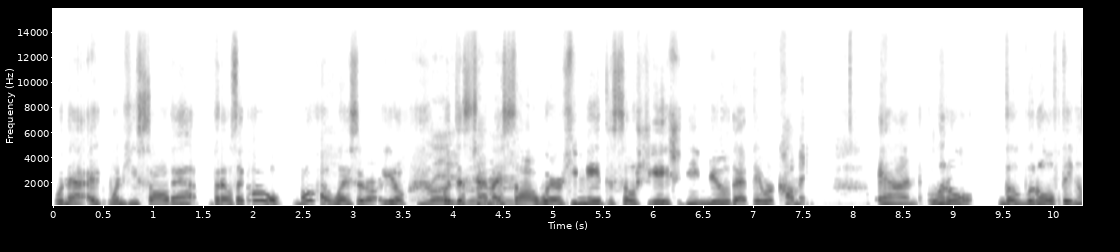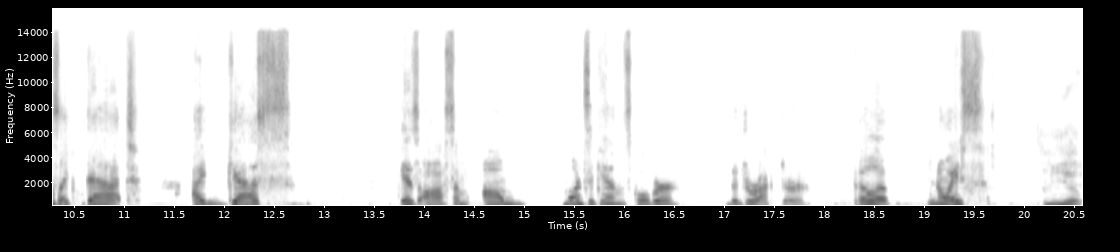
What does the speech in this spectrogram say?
when that I, when he saw that, but I was like, oh, lights are, you know. Right. But this right, time I saw where he made the association. He knew that they were coming. And little the little things like that, I guess is awesome. Um once again, let's go over the director. Philip Noyce. Yep.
